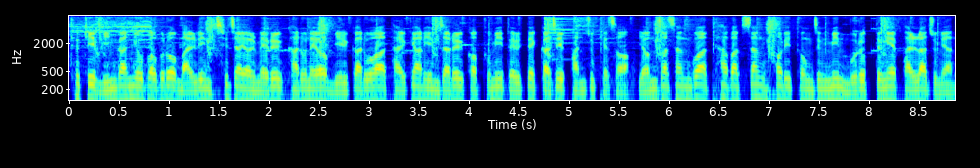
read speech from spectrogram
특히 민간요법으로 말린 치자 열매를 가루내어 밀가루와 달걀 인자를 거품이 될 때까지 반죽해서 염사상과 타박상 허리 통증 및 무릎 등에 발라주면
